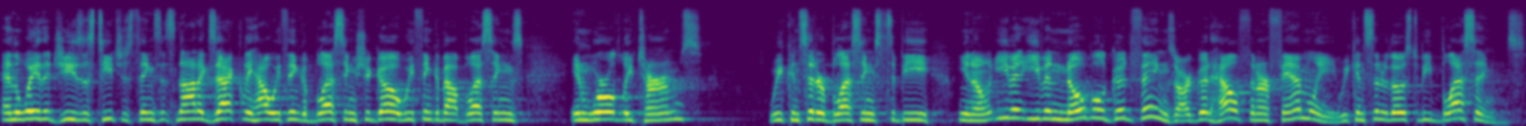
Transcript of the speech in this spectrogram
and the way that Jesus teaches things, it's not exactly how we think a blessing should go. We think about blessings in worldly terms. We consider blessings to be, you know, even, even noble good things, our good health and our family. We consider those to be blessings.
